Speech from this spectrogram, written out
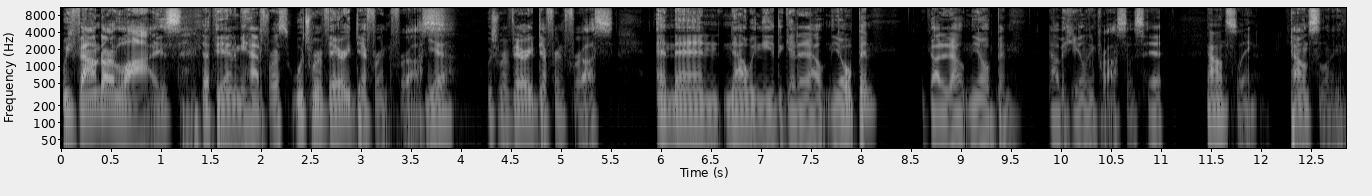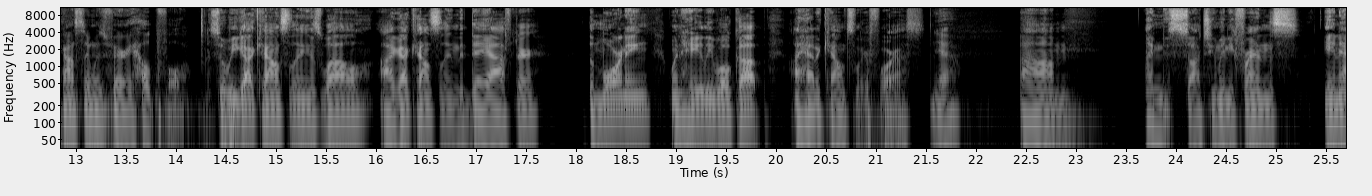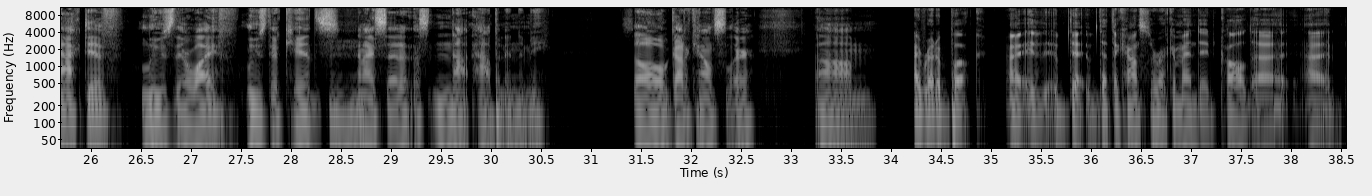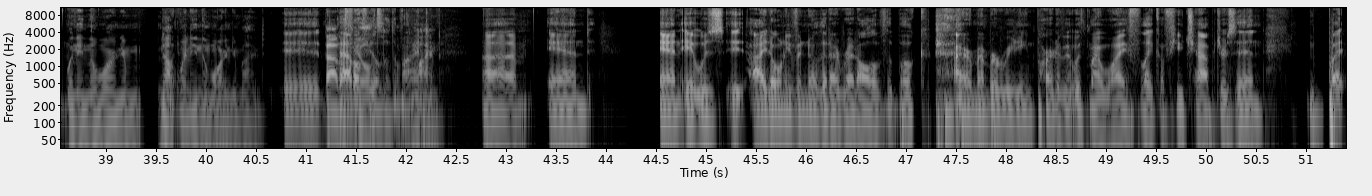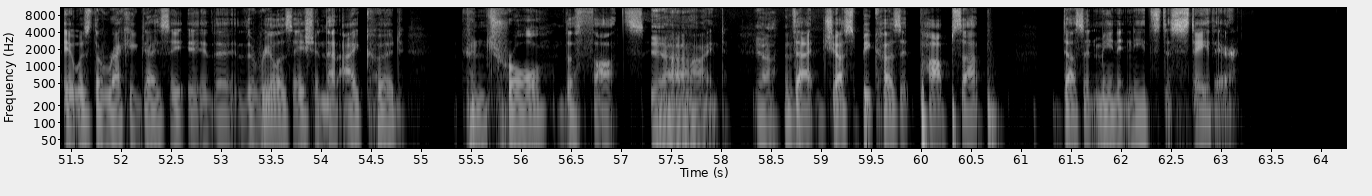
We found our lies that the enemy had for us, which were very different for us. Yeah. Which were very different for us. And then now we need to get it out in the open. We got it out in the open. Now the healing process hit. Counseling. Counseling. Counseling was very helpful. So we got counseling as well. I got counseling the day after. The morning when Haley woke up, I had a counselor for us. Yeah. Um, I saw too many friends inactive lose their wife, lose their kids, Mhm. and I said that's not happening to me. So got a counselor. Um, I read a book uh, that, that the counselor recommended called uh, uh, winning the war in your not winning the war in your mind. uh, Battlefield, Battlefield of the Mind. Mind. um, and and it was it, I don't even know that I read all of the book. I remember reading part of it with my wife, like a few chapters in, but it was the recognize eh, eh, the the realization that I could control the thoughts in my mind. Yeah. That just because it pops up doesn't mean it needs to stay there.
